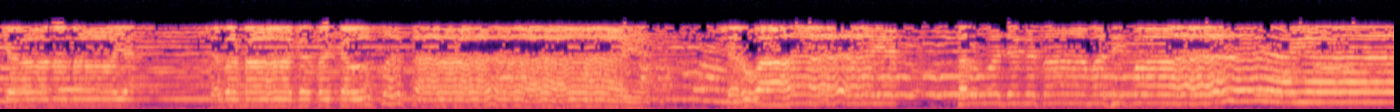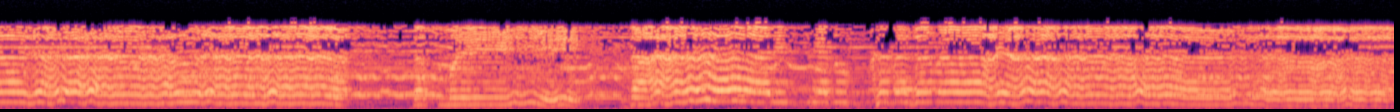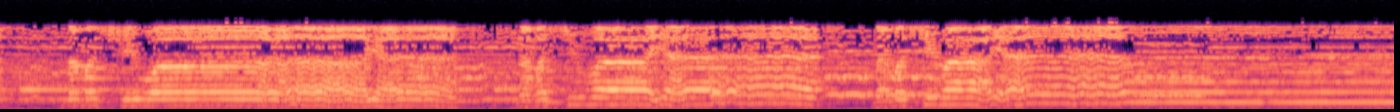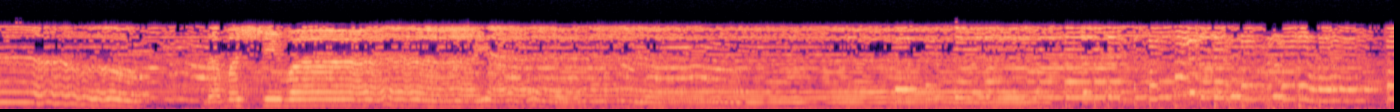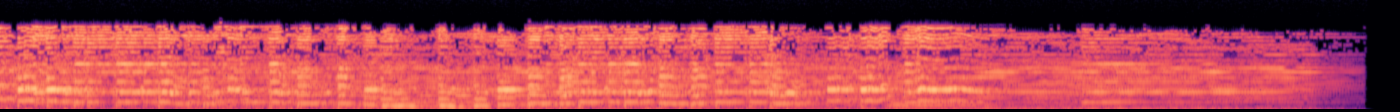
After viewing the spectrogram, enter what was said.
पञ्चाननाय शरणागतकल्पकाय शर्वाय सर्वजगतामधिपाय तस्मै दारिद्र्यदुःखदगनाय नमः शिवाय शिवाय नमः शिवाय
